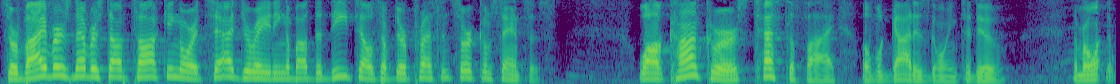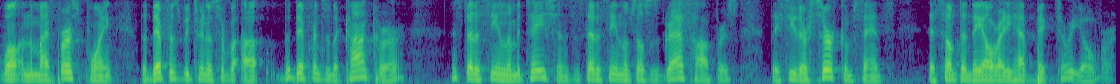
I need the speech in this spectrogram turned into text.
Survivors never stop talking or exaggerating about the details of their present circumstances, while conquerors testify of what God is going to do. Number one, well, in my first point, the difference between a, uh, the difference in the conqueror, instead of seeing limitations, instead of seeing themselves as grasshoppers, they see their circumstance as something they already have victory over.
